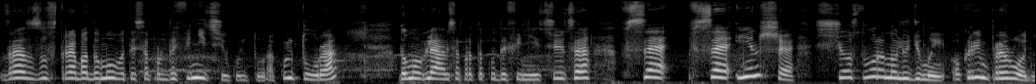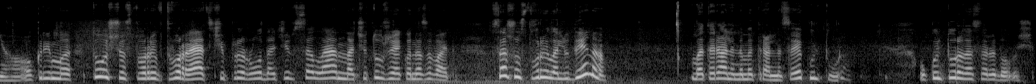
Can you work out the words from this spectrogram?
зразу треба домовитися про дефініцію культура. Культура, домовляємося про таку дефініцію. Це все, все інше, що створено людьми, окрім природнього, окрім того, що створив творець, чи природа, чи вселенна, чи то вже як ви називаєте. Все, що створила людина, матеріальне, нематеріальне, це є культура. укультурене середовище.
